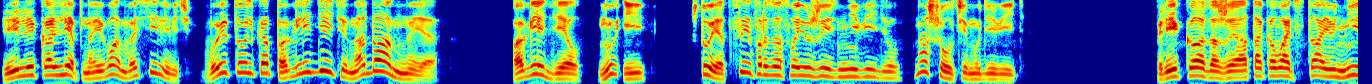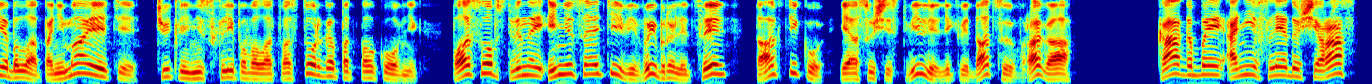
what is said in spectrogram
«Великолепно, Иван Васильевич! Вы только поглядите на данные!» Поглядел, ну и... Что я цифр за свою жизнь не видел, нашел чем удивить. Приказа же атаковать стаю не было, понимаете? Чуть ли не схлипывал от восторга подполковник. По собственной инициативе выбрали цель, тактику и осуществили ликвидацию врага. Как бы они в следующий раз,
